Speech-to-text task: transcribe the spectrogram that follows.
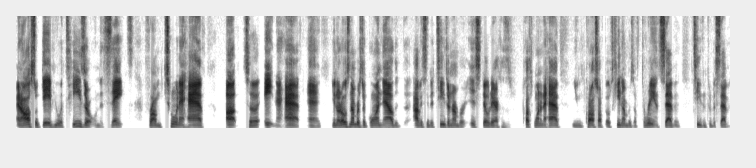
And I also gave you a teaser on the Saints from two and a half up to eight and a half. And, you know, those numbers are going now. The, obviously, the teaser number is still there because it's plus one and a half. You can cross off those key numbers of three and seven, teasing through the seven.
